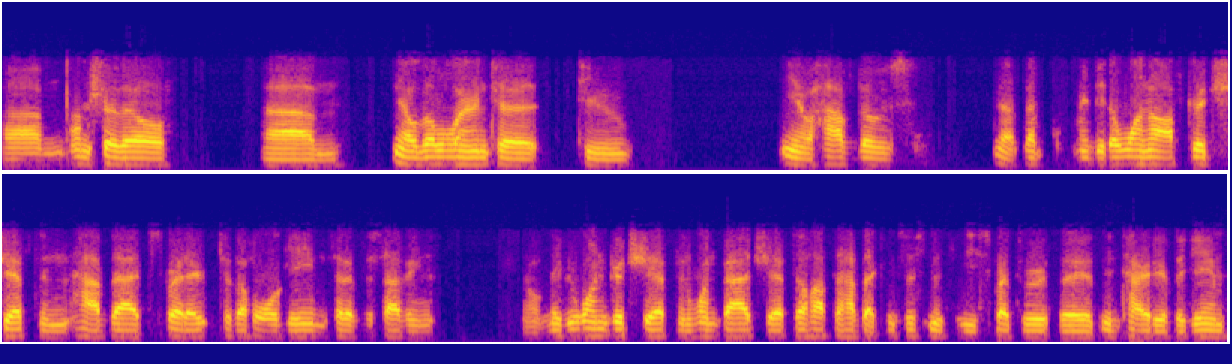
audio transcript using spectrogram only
um, I'm sure they'll, um, you know, they'll learn to to, you know, have those that, that maybe the one-off good shift and have that spread out to the whole game instead of just having, you know, maybe one good shift and one bad shift. They'll have to have that consistency spread through the entirety of the game.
